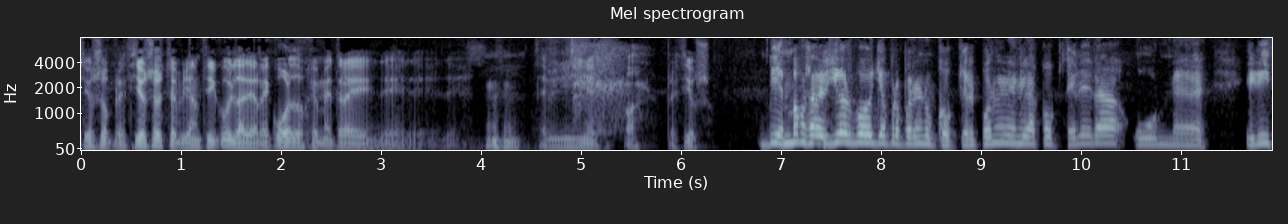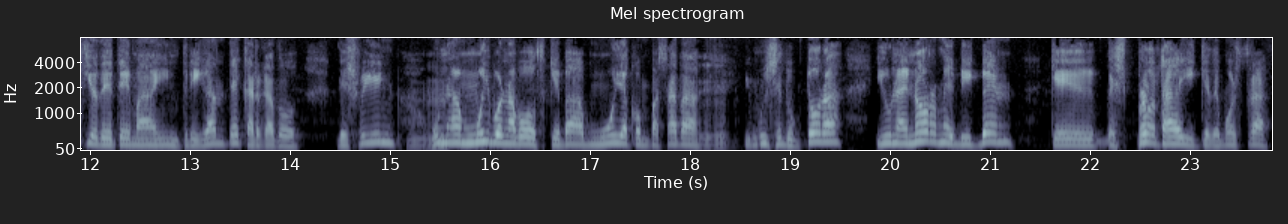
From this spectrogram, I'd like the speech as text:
Precioso, precioso este villancico y la de recuerdos que me trae de, de- de- de mi niñez. Precioso. Bien, vamos a ver, yo os voy a proponer un cóctel. Poner en la coctelera un eh, inicio de tema intrigante, cargado de swing, una muy buena voz que va muy acompasada y muy seductora, y una enorme Big Band que explota y que demuestra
